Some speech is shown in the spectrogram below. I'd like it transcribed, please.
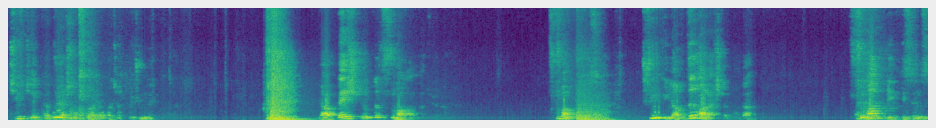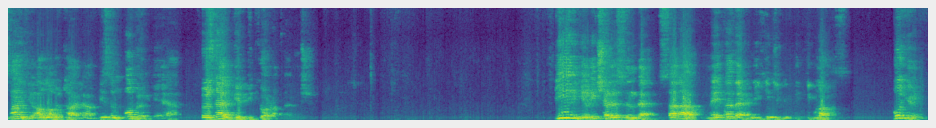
Çiftçilikte bu yaştan sonra yapacak de yok. Ya beş yıldır sumak anlatıyorum. Sumak. Çünkü yaptığım araştırmada sumak bitkisini sanki Allahü Teala bizim o bölgeye özel bir bitki olarak vermiş. Bir yıl içerisinde sana meyve veren ikinci bir bitki bulamazsın. Bugün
